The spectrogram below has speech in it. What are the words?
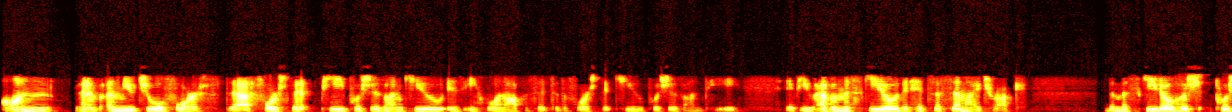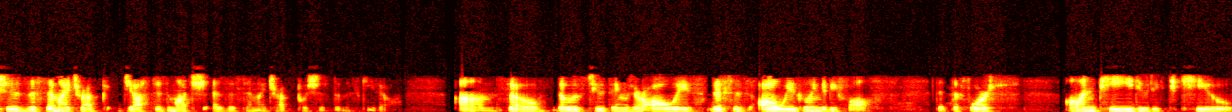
on kind of a mutual force, the force that P pushes on Q is equal and opposite to the force that Q pushes on P. If you have a mosquito that hits a semi truck, the mosquito pushes the semi truck just as much as the semi truck pushes the mosquito. Um, so those two things are always, this is always going to be false, that the force on P due to Q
